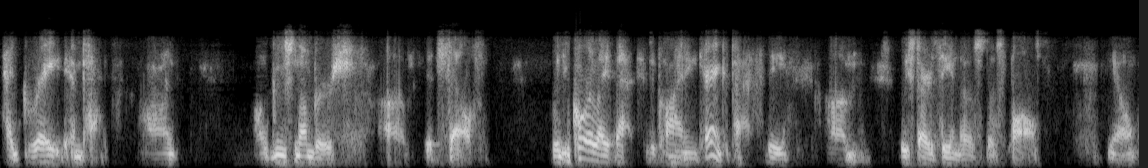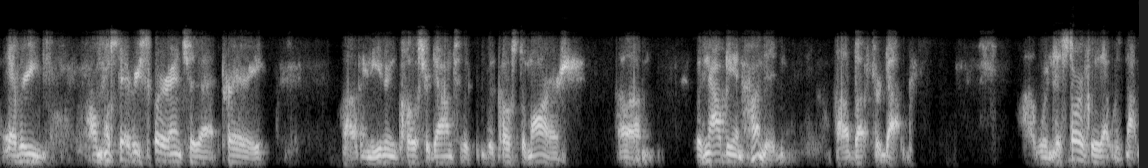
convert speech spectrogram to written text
had great impact on on goose numbers um, itself. When you correlate that to declining carrying capacity, um, we started seeing those those falls. You know, every almost every square inch of that prairie, uh, and even closer down to the, the coastal marsh, um, was now being hunted, uh, but for ducks. Uh, when historically that was not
